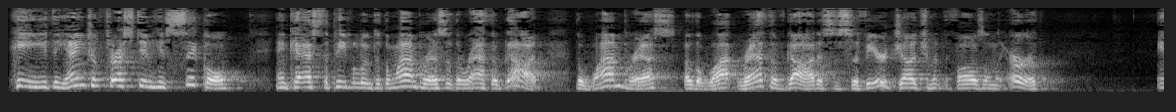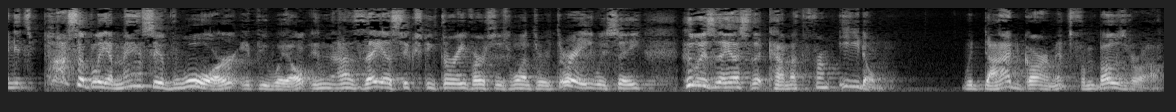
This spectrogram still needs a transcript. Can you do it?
he, the angel, thrust in his sickle and cast the people into the winepress of the wrath of God. The winepress of the wrath of God is a severe judgment that falls on the earth. And it's possibly a massive war, if you will. In Isaiah 63 verses 1 through 3, we see, Who is this that cometh from Edom with dyed garments from Bozrah?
